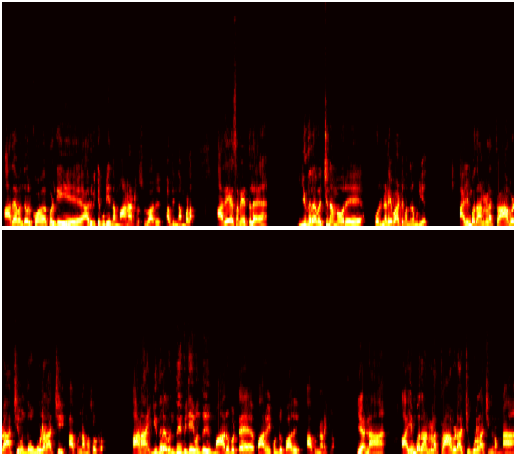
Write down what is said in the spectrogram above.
அதை வந்து ஒரு கொ- கொள்கை அறிவிக்கக்கூடிய இந்த மாநாட்டில் சொல்வார் அப்படின்னு நம்பலாம். அதே சமயத்தில் இதில் வச்சு நம்ம ஒரு ஒரு நிலைப்பாட்டுக்கு வந்துட முடியாது. ஐம்பது ஆண்டுகள திராவிட ஆட்சி வந்து ஊழலாட்சி அப்படின்னு நம்ம சொல்கிறோம் ஆனால் இதில் வந்து விஜய் வந்து மாறுபட்ட பார்வை கொண்டு பாரு அப்படின்னு நினைக்கிறோம். ஏன்னா ஐம்பது ஆண்டுகள திராவிட ஆட்சி ஊழலாட்சிங்கிறோம்னா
